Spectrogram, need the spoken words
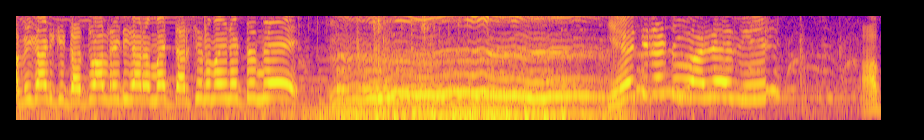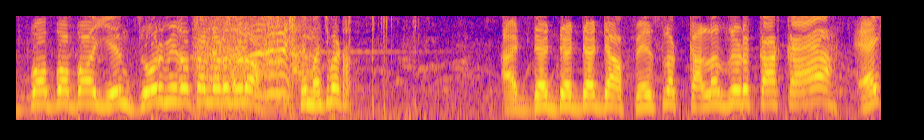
రవిగాడికి గద్వాల్ రెడ్డి గారు అమ్మాయి దర్శనమైనట్టుంది. ఏంటి నువ్వు అనేది అబ్బబ్బబ్బా ఏం జోరు మీద వస్తున్నాడో చూడు. మంచి బట్టర్ అడ్డడ్డడ్డడ్డ ఆ ఫేస్లో కళ్ళ చూడు కాకా. ఏయ్.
